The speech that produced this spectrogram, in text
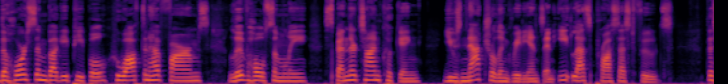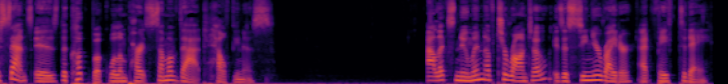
the horse and buggy people who often have farms, live wholesomely, spend their time cooking, use natural ingredients, and eat less processed foods. The sense is the cookbook will impart some of that healthiness. Alex Newman of Toronto is a senior writer at Faith Today.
